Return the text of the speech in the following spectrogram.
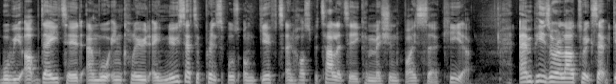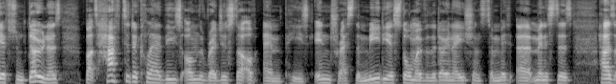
will be updated and will include a new set of principles on gifts and hospitality commissioned by Sir Keir. MPs are allowed to accept gifts from donors, but have to declare these on the register of MPs' interest. The media storm over the donations to uh, ministers has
